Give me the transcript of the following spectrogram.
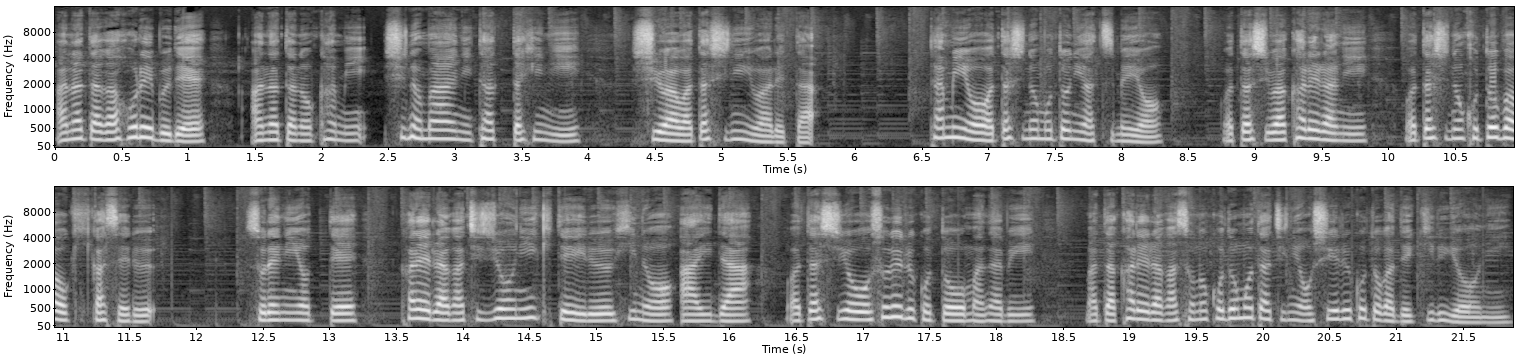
あなたがホレブであなたの神、死の前に立った日に、主は私に言われた。民を私のもとに集めよ。私は彼らに私の言葉を聞かせる。それによって彼らが地上に生きている日の間、私を恐れることを学び、また彼らがその子供たちに教えることができるように。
